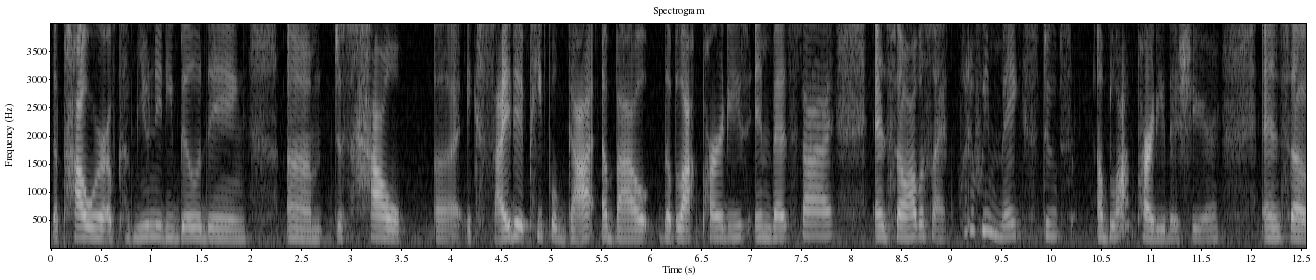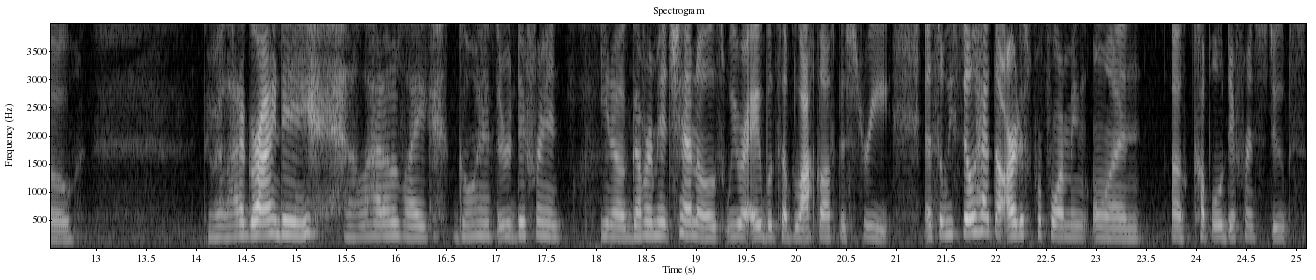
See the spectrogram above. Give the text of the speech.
the power of community building, um, just how uh, excited people got about the block parties in Bed-Stuy. And so I was like, what if we make Stoops a block party this year? And so were a lot of grinding and a lot of like going through different you know government channels we were able to block off the street. And so we still had the artists performing on a couple different stoops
